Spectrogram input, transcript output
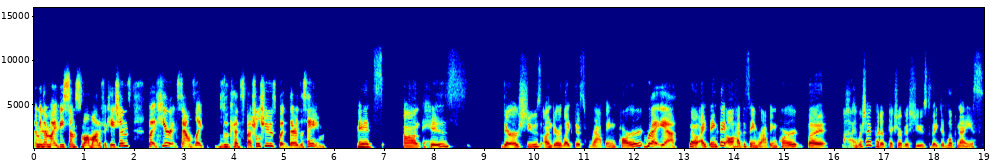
I mean, there might be some small modifications, but here it sounds like Luke had special shoes, but they're the same. Mm. It's um his there are shoes under like this wrapping part. Right. Yeah. So I think they all had the same wrapping part, but I wish I put a picture of the shoes because they did look nice.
